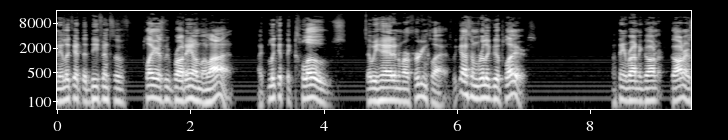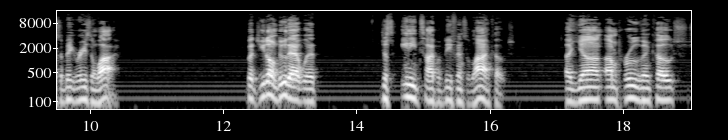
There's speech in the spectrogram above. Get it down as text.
And they look at the defensive players we brought in on the line. Like look at the clothes that we had in our recruiting class. We got some really good players. I think Rodney Garner, Garner is a big reason why. But you don't do that with just any type of defensive line coach. A young, unproven coach,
